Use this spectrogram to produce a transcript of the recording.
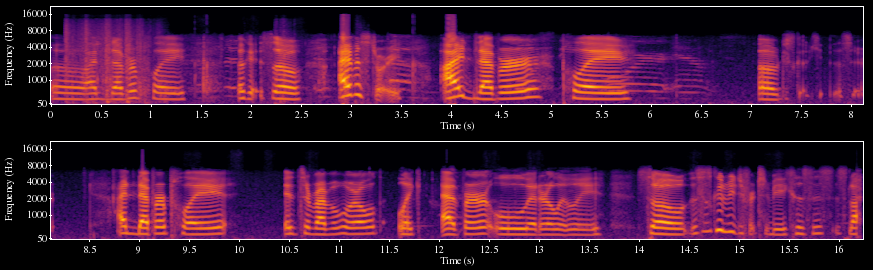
Uh, I never play. Okay, so I have a story. I never play. Oh, I'm just gonna keep this here. I never play in survival world like ever, literally. So this is gonna be different to me because this is not.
